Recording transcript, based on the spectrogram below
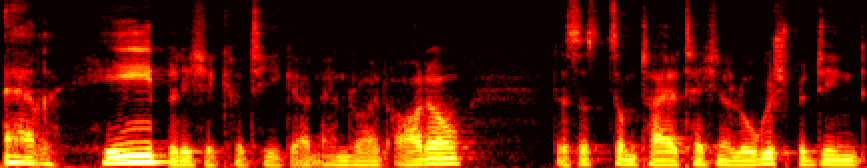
erhebliche Kritik an Android Auto. Das ist zum Teil technologisch bedingt,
